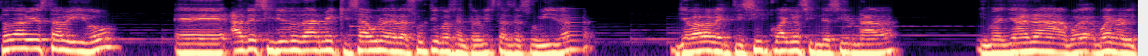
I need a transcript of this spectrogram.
Todavía está vivo. Eh, ha decidido darme quizá una de las últimas entrevistas de su vida. Llevaba 25 años sin decir nada. Y mañana, bueno, el,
